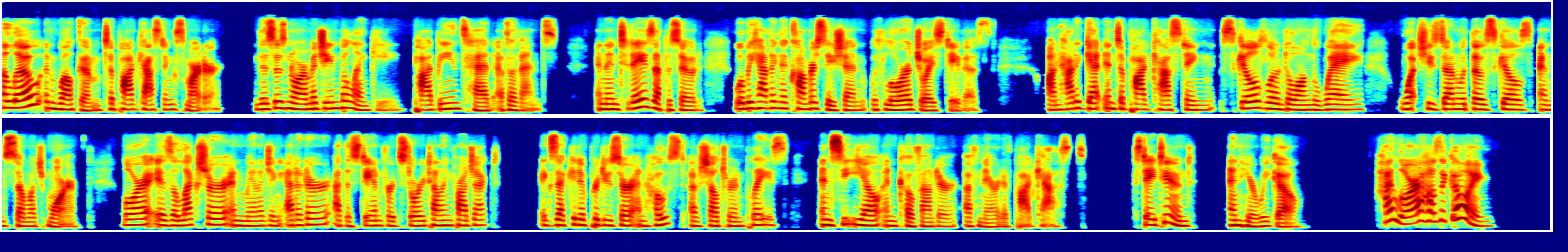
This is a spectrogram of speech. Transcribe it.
Hello and welcome to Podcasting Smarter. This is Norma Jean Belenke, Podbean's head of events. And in today's episode, we'll be having a conversation with Laura Joyce Davis on how to get into podcasting, skills learned along the way, what she's done with those skills, and so much more. Laura is a lecturer and managing editor at the Stanford Storytelling Project, executive producer and host of Shelter in Place, and CEO and co founder of Narrative Podcasts. Stay tuned, and here we go. Hi, Laura. How's it going?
